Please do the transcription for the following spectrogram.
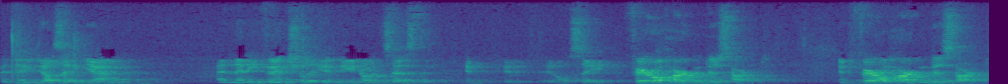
And then he does it again. And then eventually, and you know, it says, and it, it'll say, Pharaoh hardened his heart. And Pharaoh hardened his heart.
